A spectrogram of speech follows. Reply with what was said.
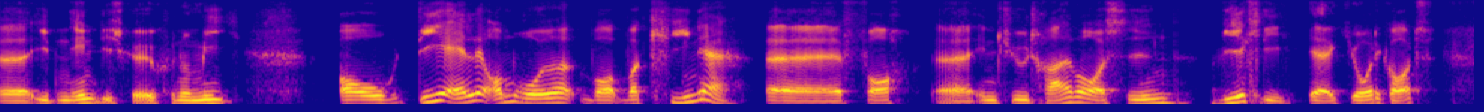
øh, i den indiske økonomi. Og det er alle områder, hvor, hvor Kina øh, for øh, en 20-30 år siden virkelig øh, gjorde det godt. Øh,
